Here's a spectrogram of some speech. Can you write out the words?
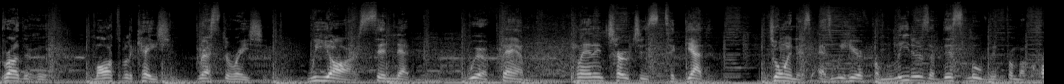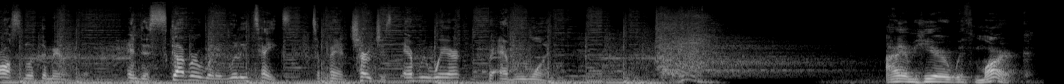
brotherhood, multiplication, restoration. We are Send Network. We're a family, planting churches together. Join us as we hear from leaders of this movement from across North America and discover what it really takes to plant churches everywhere for everyone. I am here with Mark.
